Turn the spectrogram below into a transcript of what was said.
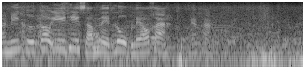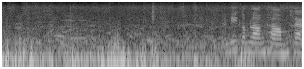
อันนี้คือเก้าอี้ที่สำเร็จรูปแล้วค่ะเนี่ยค่ะ อันนี้กำลังทำค่ะ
